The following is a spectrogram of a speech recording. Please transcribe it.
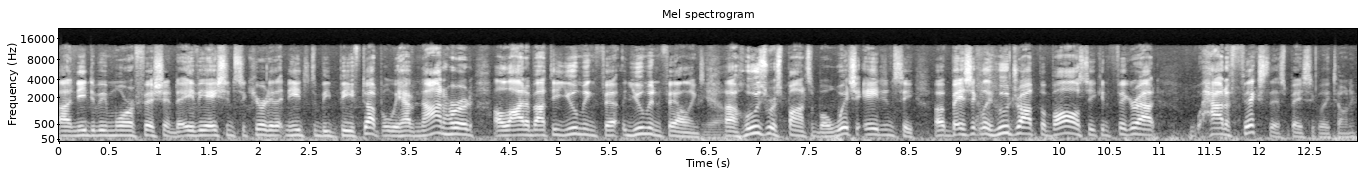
uh, need to be more efficient, aviation security that needs to be beefed up. But we have not heard a lot about the human, fa- human failings. Yeah. Uh, who's responsible? Which agency? Uh, basically who dropped the ball so you can figure out how to fix this, basically, Tony.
